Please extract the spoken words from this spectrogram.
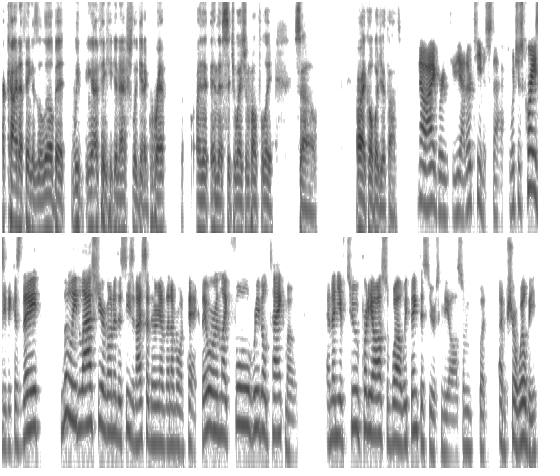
I kind of think is a little bit. We I think he can actually get a grip in in this situation, hopefully. So, all right, Cole, what's your thoughts? No, I agree with you. Yeah, their team is stacked, which is crazy because they literally last year going into the season, I said they were gonna have the number one pick. They were in like full rebuild tank mode, and then you have two pretty awesome. Well, we think this year's gonna be awesome, but I'm sure will be.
